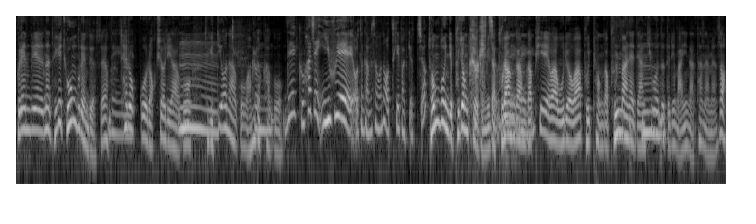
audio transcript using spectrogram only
브랜드는 되게 좋은 브랜드였어요. 네. 새롭고 럭셔리하고 음. 되게 뛰어나고 완벽하고. 네, 그 화재 이후에 어떤 감성은 어떻게 바뀌었죠? 전부 이제 부정 키워드입니다. 불안감과 네. 피해와 우려와 불평과 불만에 대한 음. 키워드들이 많이 나타나면서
